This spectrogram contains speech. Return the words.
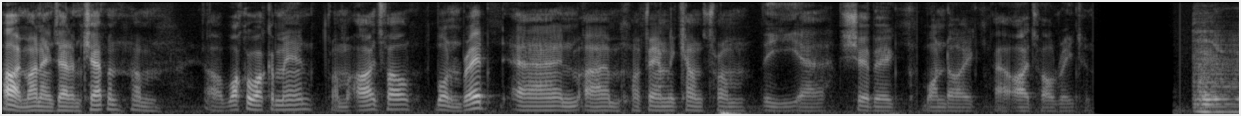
Hi, my name's Adam Chapman. I'm a Waka Waka man from Eidsvold, born and bred, uh, and um, my family comes from the uh, Cherbourg, Wondai, uh, Eidsvold region.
